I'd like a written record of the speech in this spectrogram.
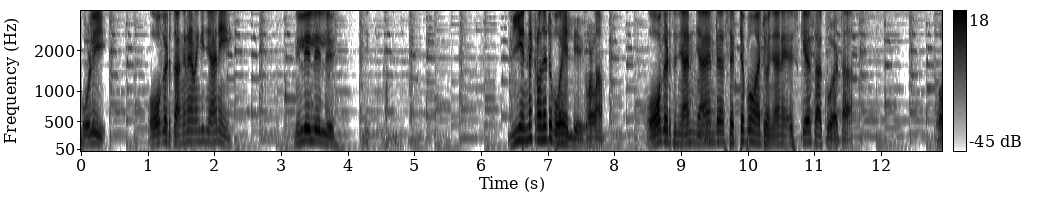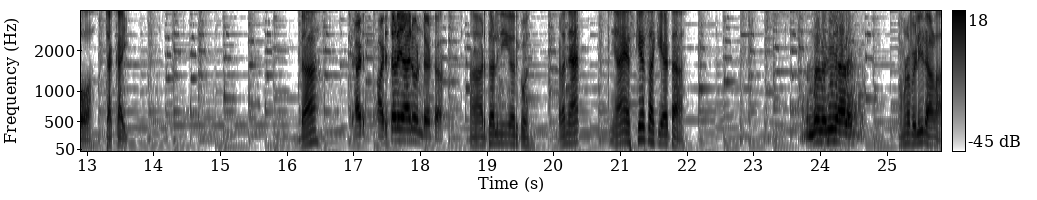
പൊളി. ഓഗ് എടുത്ത്. അങ്ങനെയാണെങ്കിൽ ഞാനേ. ഇല്ല ഇല്ല ഇല്ല. നീ എന്നെ കളഞ്ഞിട്ട് പോയല്ലേ? കൊള്ളാം. ഓകെടുത്ത് എടുത്ത് ഞാൻ ഞാൻ എന്റെ സെറ്റപ്പ് മാറ്റുവാ. ഞാൻ എസ് കെ എസ് ആക്കുക കേട്ടാ. ഓ സ്റ്റക്കായി അടുത്താളി ഞാനും ഉണ്ട് കേട്ടോ. ആ നീ കയറിക്കോ എടാ ഞാൻ ഞാൻ എസ് കെ എസ് ആക്കി കേട്ടാ. നമ്മുടെ വെളിയിലാളാ?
